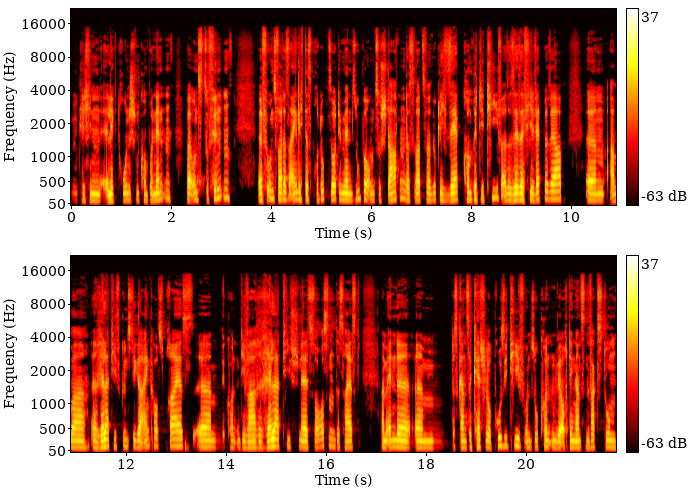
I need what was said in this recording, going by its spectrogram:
möglichen elektronischen Komponenten bei uns zu finden. Äh, für uns war das eigentlich das Produktsortiment super, um zu starten. Das war zwar wirklich sehr kompetitiv, also sehr, sehr viel Wettbewerb, ähm, aber relativ günstiger Einkaufspreis. Ähm, wir konnten die Ware relativ schnell sourcen. Das heißt, am Ende ähm, das ganze Cashflow positiv und so konnten wir auch den ganzen Wachstum,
